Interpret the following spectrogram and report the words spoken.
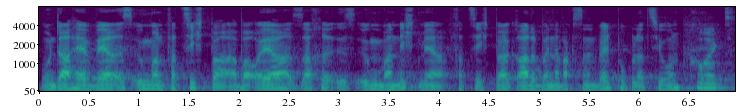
Und daher wäre es irgendwann verzichtbar. Aber euer Sache ist irgendwann nicht mehr verzichtbar, gerade bei einer wachsenden Weltpopulation. Korrekt.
